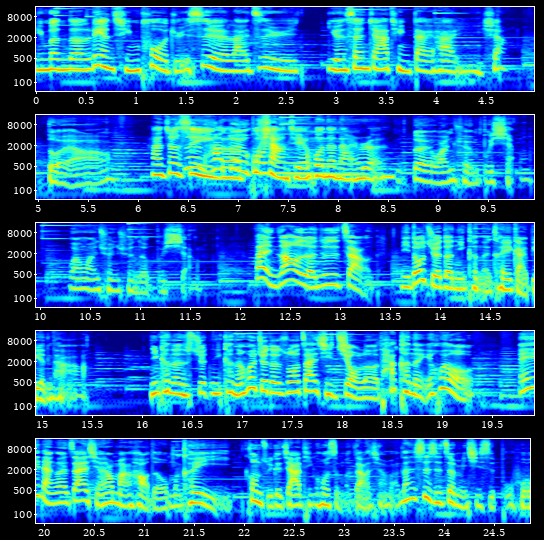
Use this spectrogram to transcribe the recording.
你们的恋情破局是也来自于原生家庭带给他的影响，对啊，他就是一个不想结婚的男人。对，完全不想，完完全全的不想。但你知道，人就是这样，你都觉得你可能可以改变他，你可能觉你可能会觉得说，在一起久了，他可能也会有，哎，两个人在一起好像蛮好的，我们可以共组一个家庭或什么这样的想法。但是事实证明，其实不会。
